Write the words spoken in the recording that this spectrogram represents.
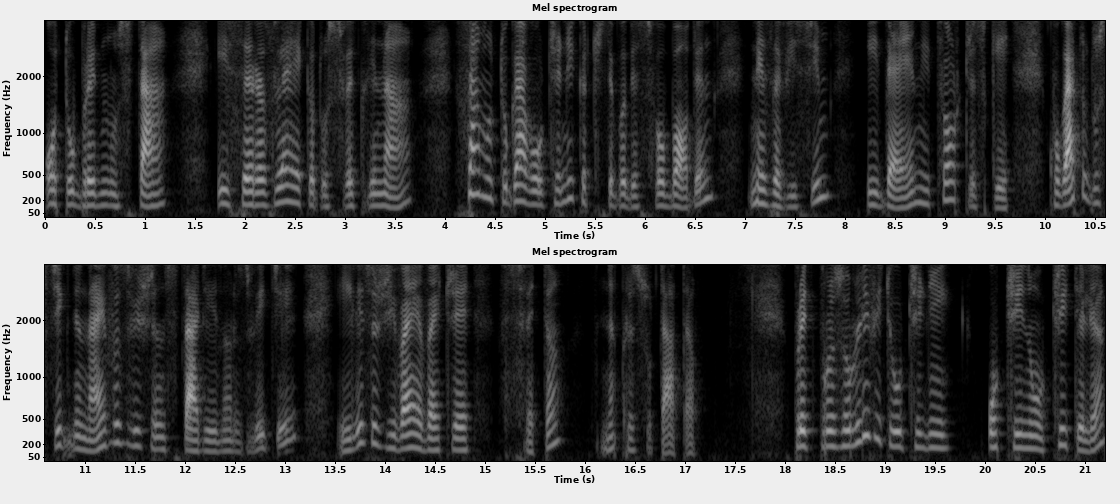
от обредността и се разлее като светлина, Само тогава ученикът ще бъде свободен, независим, идеен и творчески, когато достигне най-възвишен стадий на развитие или заживее вече в света на красотата. Пред прозорливите учени, очи на учителя,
